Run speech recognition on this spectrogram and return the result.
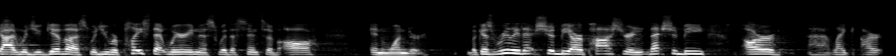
God, would you give us, would you replace that weariness with a sense of awe and wonder? Because really, that should be our posture, and that should be our uh, like our,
